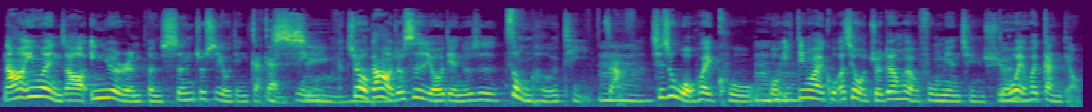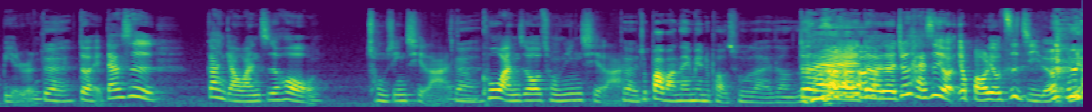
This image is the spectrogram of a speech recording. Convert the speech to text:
然后因为你知道音乐人本身就是有点感性，感性，所以我刚好就是有点就是综合体这样。嗯、其实我会哭，嗯、我一定会哭，而且我绝对会有负面情绪，我也会干掉别人。对对，但是干掉完之后。重新起来，对，哭完之后重新起来，对，就爸爸那一面就跑出来这样子，对对对，就是还是有要保留自己的 一面，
